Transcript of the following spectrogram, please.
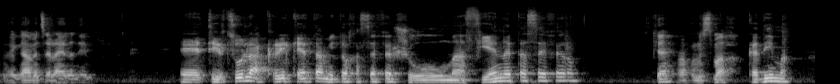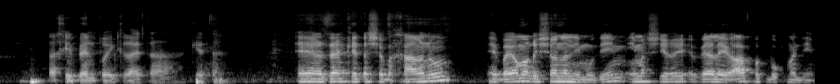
וגם אצל הילדים. תרצו להקריא קטע מתוך הספר שהוא מאפיין את הספר? כן, אנחנו נשמח. קדימה. אחי בן פה יקרא את הקטע. אה, אז זה הקטע שבחרנו. אה, ביום הראשון ללימודים, אמא שירי הביאה ליואב בקבוק מדהים.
